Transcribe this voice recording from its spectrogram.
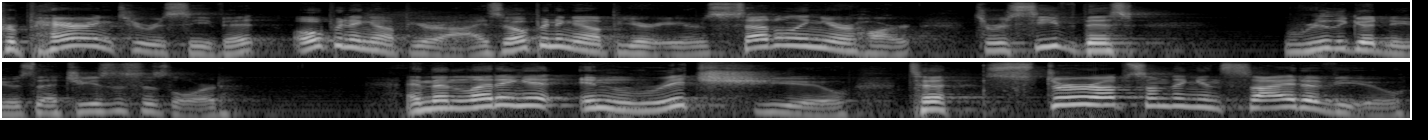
preparing to receive it, opening up your eyes, opening up your ears, settling your heart to receive this really good news that Jesus is Lord, and then letting it enrich you to stir up something inside of you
